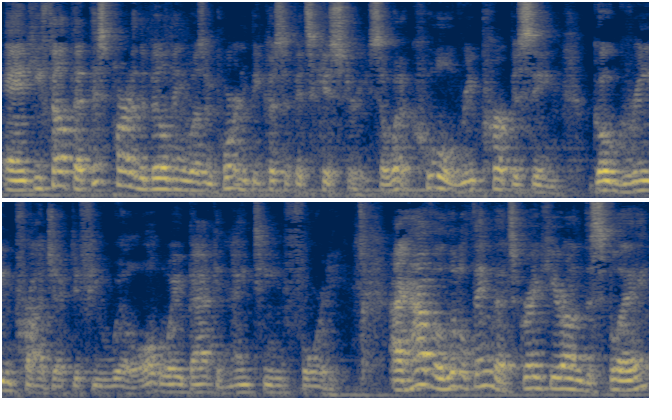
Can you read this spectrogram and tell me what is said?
And he felt that this part of the building was important because of its history. So what a cool repurposing Go Green project, if you will, all the way back in 1940. I have a little thing that's great here on display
